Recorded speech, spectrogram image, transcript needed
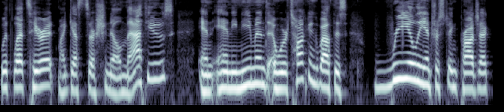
with Let's Hear It. My guests are Shanelle Matthews and Annie Neimand, and we're talking about this really interesting project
